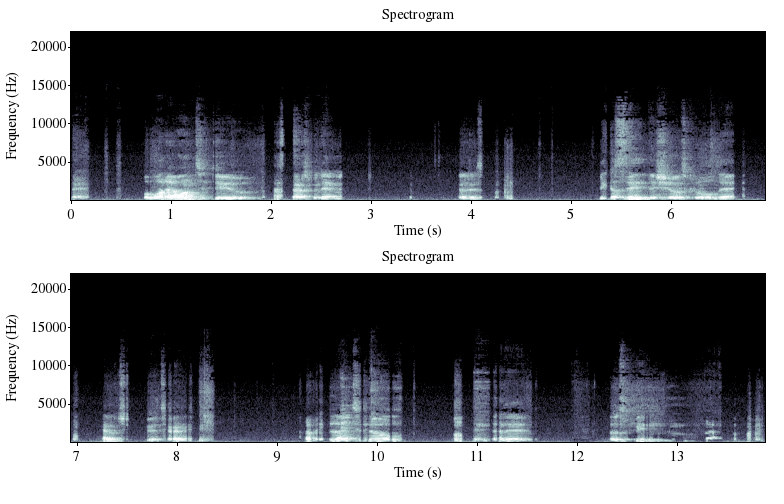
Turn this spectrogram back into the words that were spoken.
there. But what I want to do, I start with Emmett. Because the, the show is called uh, Couch to Eternity, I'd really like to know something that uh, has been left behind.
